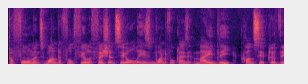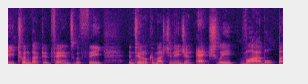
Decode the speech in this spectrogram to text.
performance, wonderful fuel efficiency, all these wonderful claims that made the concept of the twin ducted fans with the internal combustion engine actually viable. But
